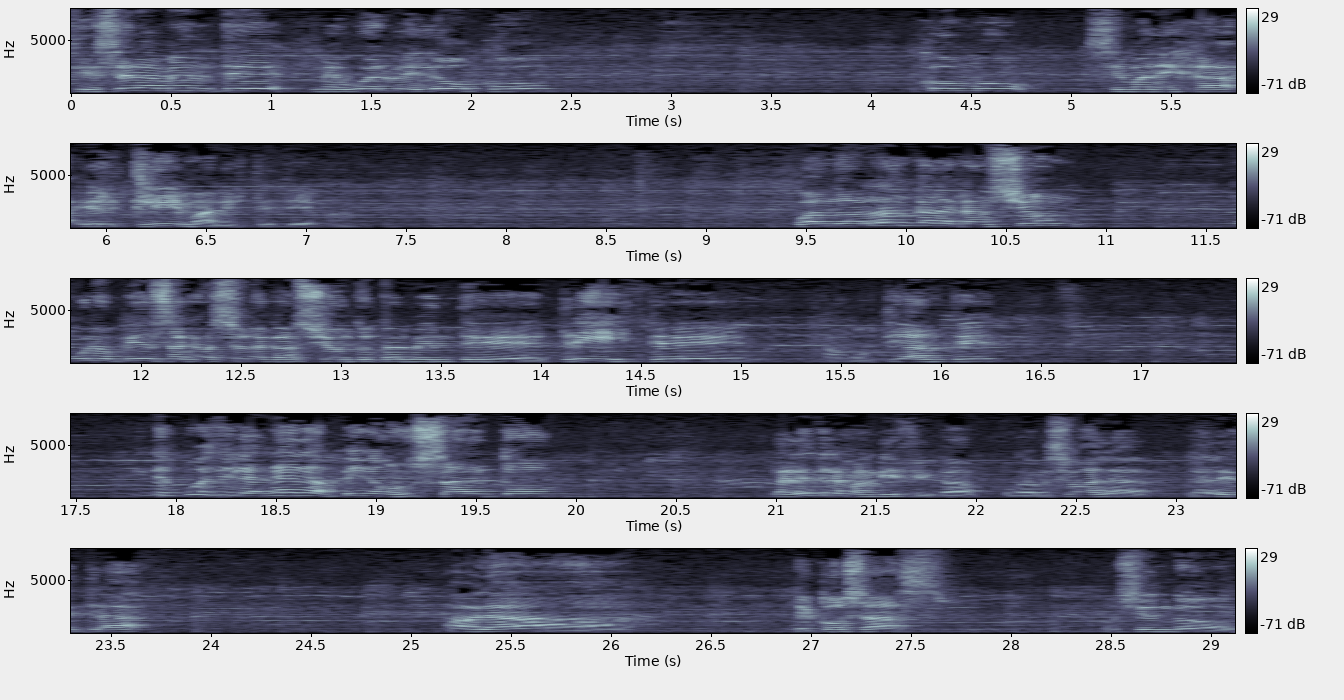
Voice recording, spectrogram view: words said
Sinceramente me vuelve loco cómo se maneja el clima en este tema. Cuando arranca la canción, uno piensa que va a ser una canción totalmente triste, angustiante, y después de la nada pega un salto. La letra es magnífica, porque encima la, la letra habla de cosas siendo,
